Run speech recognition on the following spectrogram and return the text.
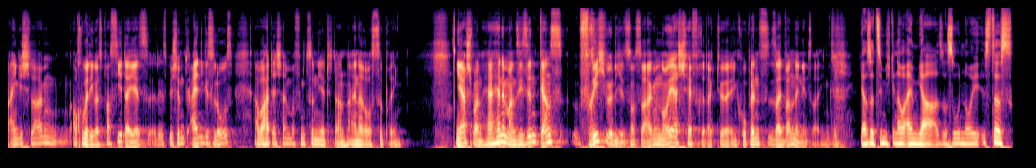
eingeschlagen, auch überlegt, was passiert da jetzt? Da ist bestimmt einiges los, aber hat ja scheinbar funktioniert, dann eine rauszubringen. Ja, spannend. Herr Hennemann, Sie sind ganz frisch, würde ich jetzt noch sagen, neuer Chefredakteur in Koblenz. Seit wann denn jetzt eigentlich? Ja, so ziemlich genau einem Jahr. Also so neu ist das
